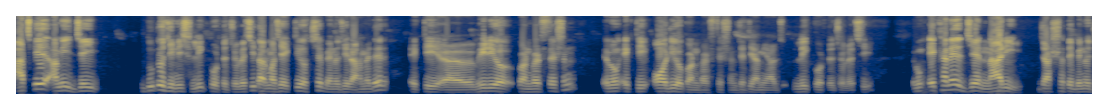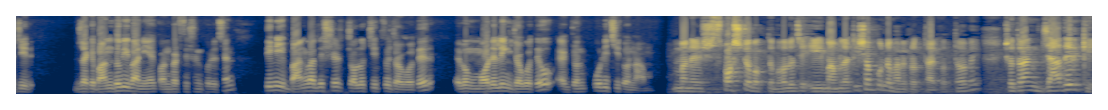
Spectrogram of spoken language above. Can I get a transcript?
আজকে আমি যেই দুটো জিনিস লিক করতে চলেছি, তার মাঝে একটি হচ্ছে বেনজির আহমেদের একটি ভিডিও কনভারসেশন এবং একটি অডিও কনভারসেশন যেটি আমি আজ লিক করতে চলেছি। এবং এখানে যে নারী, যার সাথে বেনজির যাকে বান্ধবী বানিয়ে কনভারসেশন করেছেন তিনি বাংলাদেশের চলচ্চিত্র জগতের এবং মডেলিং জগতেও একজন পরিচিত নাম। মানে স্পষ্ট বক্তব্য হলো যে এই মামলাটি সম্পূর্ণভাবে প্রত্যাহার করতে হবে। সুতরাং যাদেরকে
